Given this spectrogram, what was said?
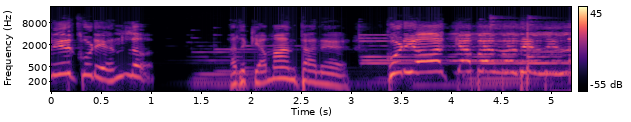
ನೀರ್ ಕುಡಿ ಅಂದ್ಲು. ಅದಕ್ಕೆ ಯಮ ಅಂತಾನೆ, ಕುಡಿಯೋಕೆ ಬಂದಿಲ್ಲ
